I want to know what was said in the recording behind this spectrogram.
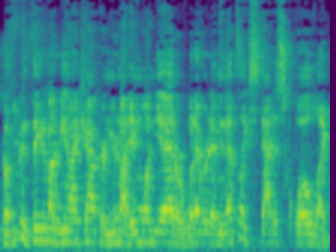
So if you've been thinking about a BNI chapter and you're not in one yet, or whatever, I mean that's like status quo. Like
